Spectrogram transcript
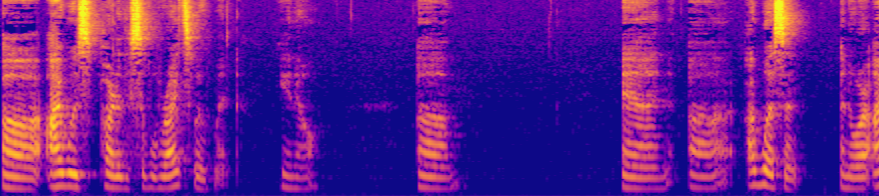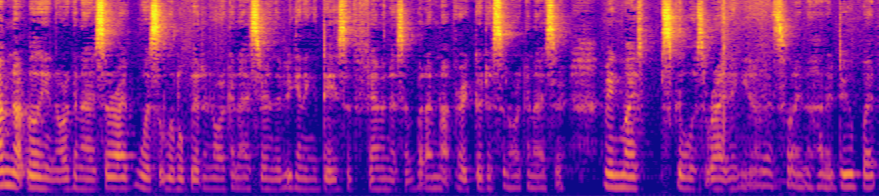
uh, I was part of the civil rights movement, you know, um, and uh, I wasn't an or I'm not really an organizer. I was a little bit an organizer in the beginning days of the feminism, but I'm not very good as an organizer. I mean, my skill is writing, you know, that's what I know how to do. But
